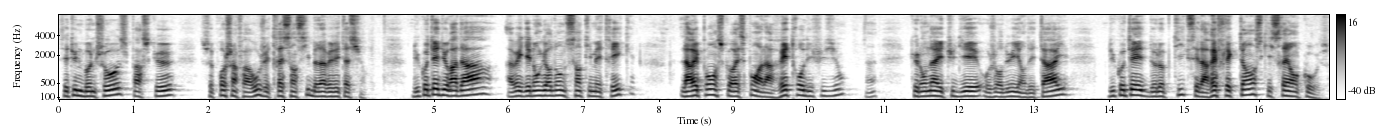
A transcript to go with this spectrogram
C'est une bonne chose parce que ce proche infrarouge est très sensible à la végétation. Du côté du radar, avec des longueurs d'onde centimétriques, la réponse correspond à la rétrodiffusion, hein, que l'on a étudiée aujourd'hui en détail. Du côté de l'optique, c'est la réflectance qui serait en cause.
